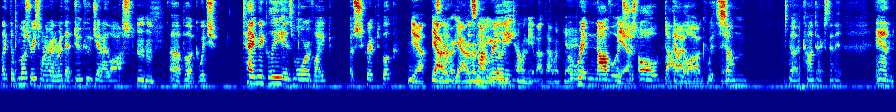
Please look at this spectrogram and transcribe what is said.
like the most recent one I read. I read that Dooku Jedi Lost hmm uh, book, which technically is more of like a script book, Yeah, It's yeah, I not- remember. Yeah, I it's not you, really you telling me about that one. Yeah, a yeah. written novel. It's Yeah. just all dialogue, Dialogue, with some uh, context in it, and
